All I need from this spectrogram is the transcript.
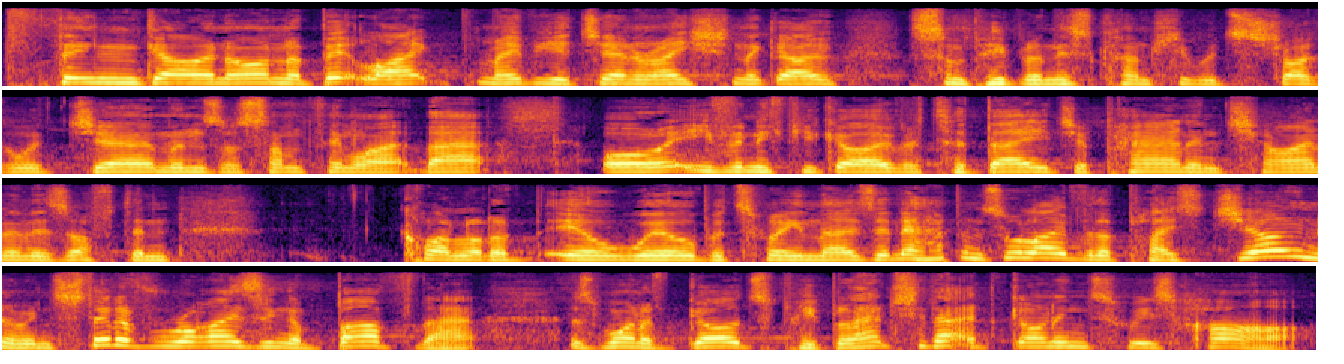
thing going on, a bit like maybe a generation ago, some people in this country would struggle with Germans or something like that. Or even if you go over today, Japan and China, there's often quite a lot of ill will between those, and it happens all over the place. Jonah, instead of rising above that as one of God's people, actually that had gone into his heart.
